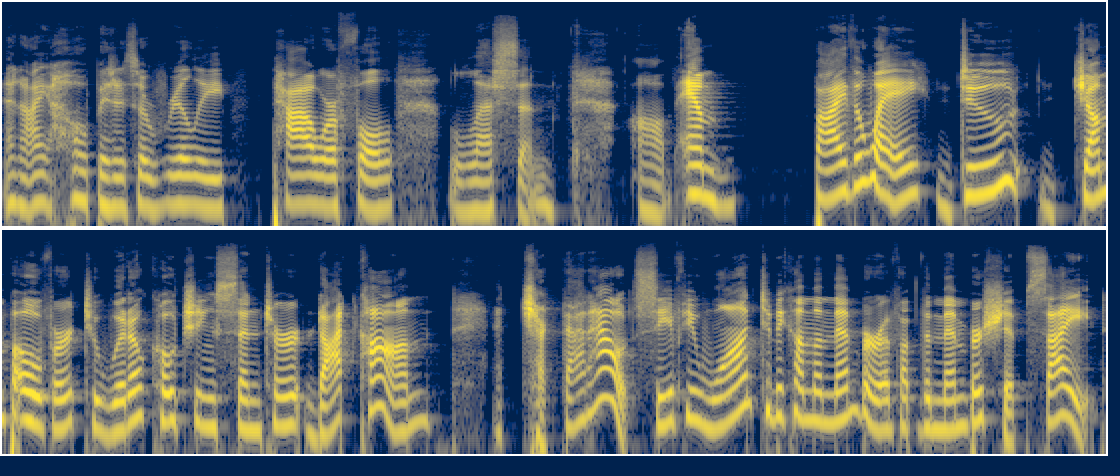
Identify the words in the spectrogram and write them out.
And I hope it is a really powerful lesson. Um, and by the way, do jump over to widowcoachingcenter.com and check that out. See if you want to become a member of the membership site.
